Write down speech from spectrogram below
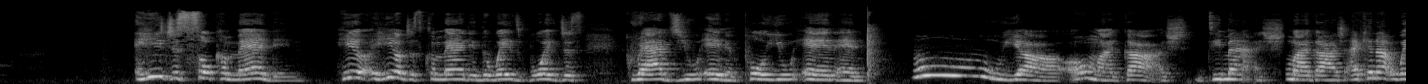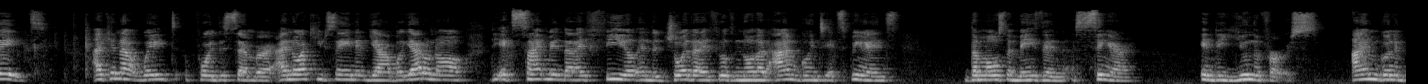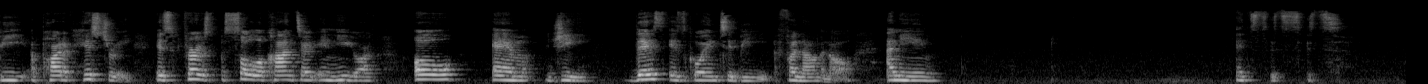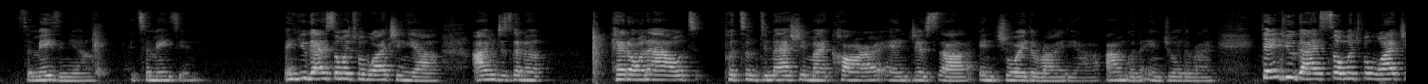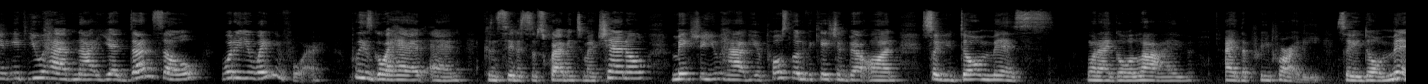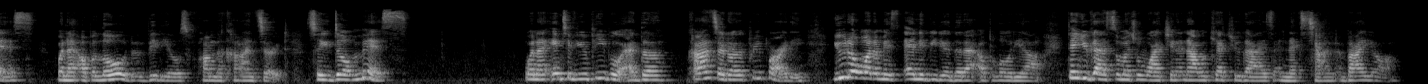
he's just so commanding. He'll he'll just command it. The way his voice just grabs you in and pull you in and Ooh, y'all. Oh my gosh. Dimash. Oh my gosh. I cannot wait. I cannot wait for December. I know I keep saying it, y'all, but y'all don't know the excitement that I feel and the joy that I feel to know that I'm going to experience the most amazing singer in the universe. I'm going to be a part of history. His first solo concert in New York. OMG. This is going to be phenomenal. I mean, it's it's it's it's amazing, y'all. It's amazing. Thank you guys so much for watching, y'all. I'm just gonna head on out, put some Dimash in my car, and just uh, enjoy the ride, y'all. I'm gonna enjoy the ride. Thank you guys so much for watching. If you have not yet done so, what are you waiting for? Please go ahead and consider subscribing to my channel. Make sure you have your post notification bell on so you don't miss when I go live at the pre-party. So you don't miss when I upload videos from the concert. So you don't miss when I interview people at the concert or the pre-party. You don't want to miss any video that I upload, y'all. Thank you guys so much for watching, and I will catch you guys next time. Bye, y'all.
